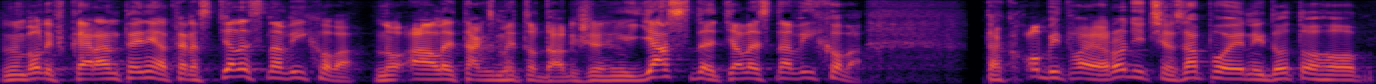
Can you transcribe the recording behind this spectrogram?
sme boli v karanténe a teraz telesná výchova. No ale tak sme to dali, že jasné, telesná výchova. Tak obidvaja rodičia zapojení do toho,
